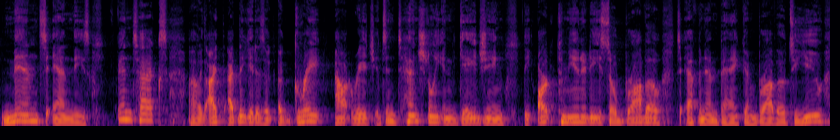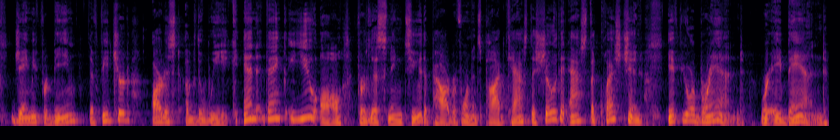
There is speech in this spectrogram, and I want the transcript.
Mint and these fintechs. Uh, I, I, think it is a, a, great outreach. It's intentionally engaging the art community. So bravo to F&M Bank and bravo to you, Jamie, for being the featured artist of the week. And thank you all for listening to the Power Performance Podcast, the show that asks the question, if your brand were a band,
